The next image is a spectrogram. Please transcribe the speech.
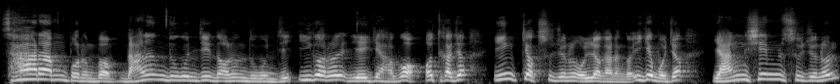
사람 보는 법, 나는 누군지 너는 누군지 이거를 얘기하고 어떻게 하죠? 인격 수준을 올려가는 거. 이게 뭐죠? 양심 수준을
